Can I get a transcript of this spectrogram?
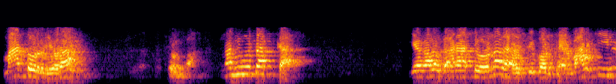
Matur ya ora? Sumpah. Nabi Musa Ya kalau gak rasional harus dikonservasi.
